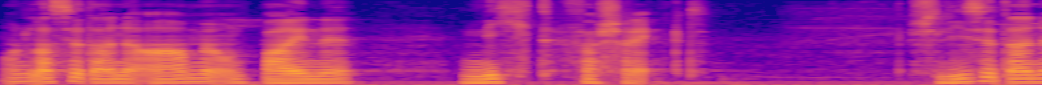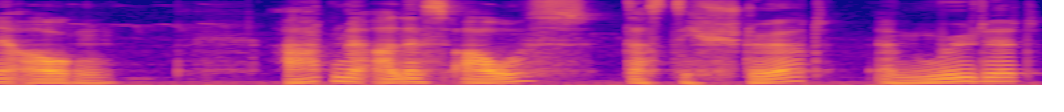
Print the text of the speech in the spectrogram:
und lasse deine Arme und Beine nicht verschränkt. Schließe deine Augen. Atme alles aus, das dich stört, ermüdet,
